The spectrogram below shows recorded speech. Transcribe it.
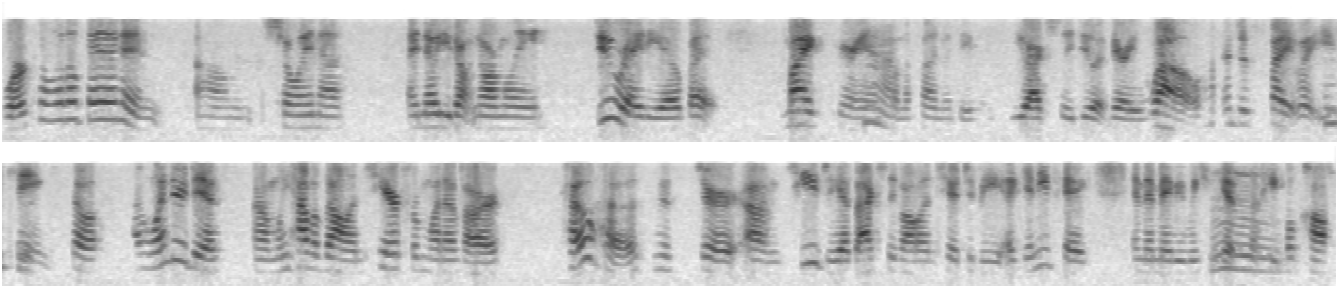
work a little bit and um, showing us? I know you don't normally do radio, but my experience yeah. on the phone with you, you actually do it very well, despite what you Thank think. You. So I wondered if um, we have a volunteer from one of our co-hosts, Mr. Um, TG, has actually volunteered to be a guinea pig, and then maybe we can get mm. some people called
